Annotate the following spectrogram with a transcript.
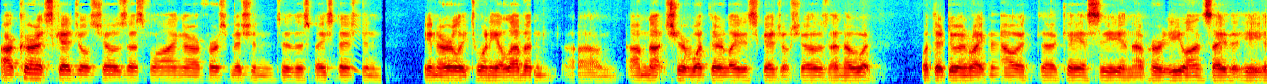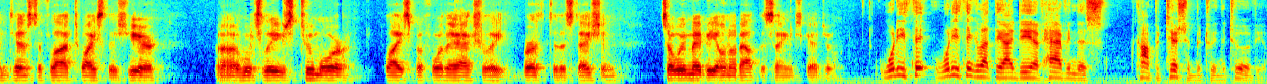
our current schedule shows us flying our first mission to the space station in early 2011. Um, I'm not sure what their latest schedule shows. I know what, what they're doing right now at uh, KSC, and I've heard Elon say that he intends to fly twice this year, uh, which leaves two more flights before they actually berth to the station. So we may be on about the same schedule. What do you think? What do you think about the idea of having this competition between the two of you?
